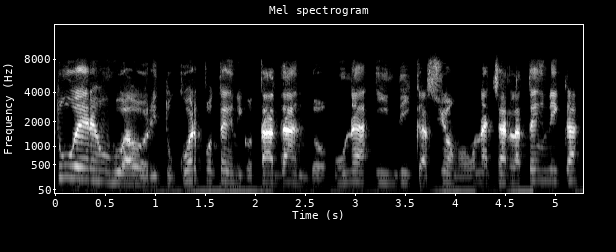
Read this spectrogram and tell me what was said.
tú eres un jugador y tu cuerpo técnico está dando una indicación o una charla técnica,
